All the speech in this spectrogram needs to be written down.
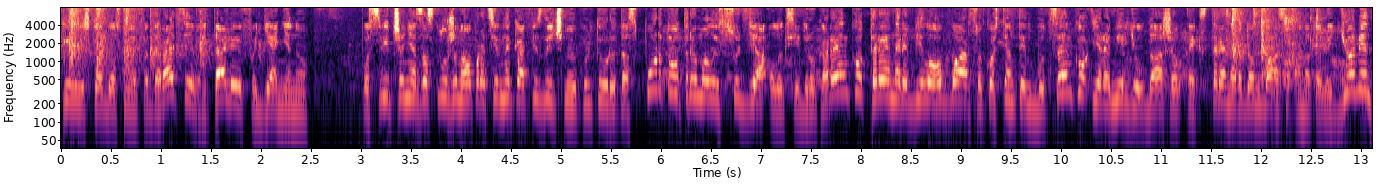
Київської обласної федерації Віталію Федяніну. Посвідчення заслуженого працівника фізичної культури та спорту отримали суддя Олексій Друкаренко, тренери Білого Барсу Костянтин Буценко і Рамір Юлдашев, екс-тренер Донбасу Анатолій Дьомін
